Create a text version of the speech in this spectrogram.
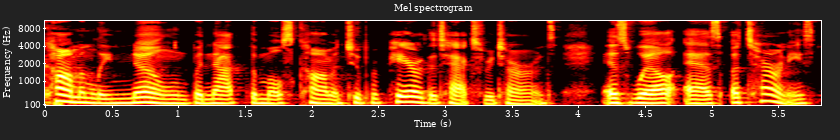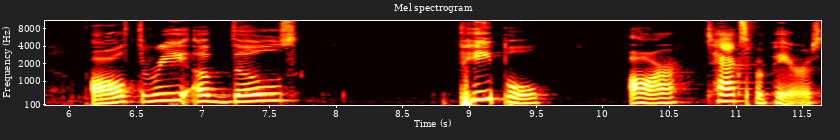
commonly known, but not the most common to prepare the tax returns, as well as attorneys. All three of those people are tax preparers,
